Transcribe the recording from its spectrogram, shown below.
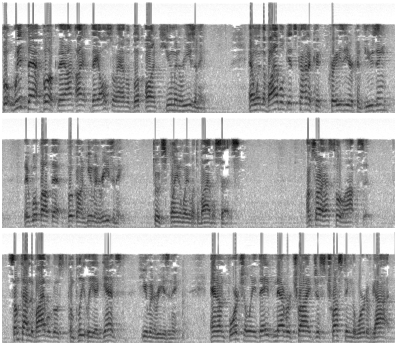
But with that book, they, I, they also have a book on human reasoning. And when the Bible gets kind of crazy or confusing, they whip out that book on human reasoning to explain away what the Bible says. I'm sorry, that's total opposite. Sometimes the Bible goes completely against human reasoning. And unfortunately, they've never tried just trusting the Word of God.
